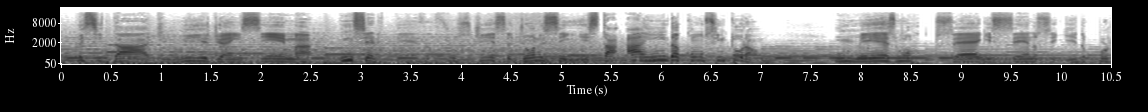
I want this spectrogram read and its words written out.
publicidade, mídia em cima, incertezas, justiça, Johnny sim está ainda com o cinturão o mesmo segue sendo seguido por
